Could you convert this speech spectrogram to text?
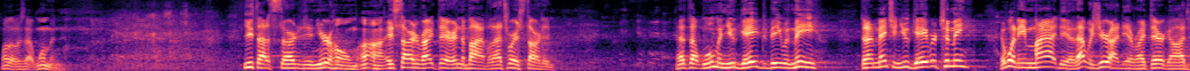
Well, it was that woman. you thought it started in your home. Uh uh-uh. uh It started right there in the Bible. That's where it started. That's that woman you gave to be with me. Did I mention you gave her to me? It wasn't even my idea. That was your idea right there, God.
